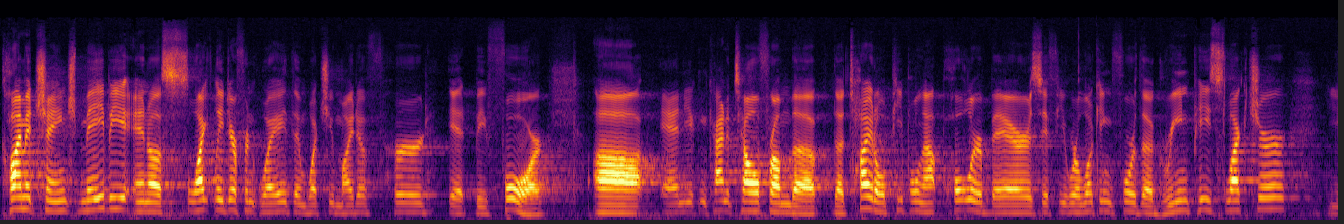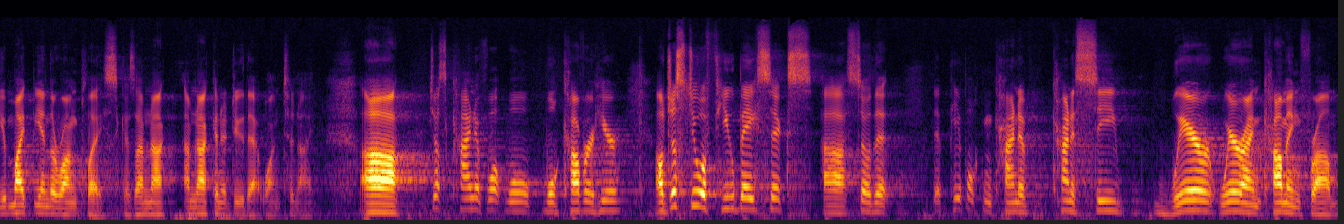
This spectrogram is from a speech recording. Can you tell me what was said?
climate change, maybe in a slightly different way than what you might have heard it before. Uh, and you can kind of tell from the, the title, People Not Polar Bears, if you were looking for the Greenpeace lecture, you might be in the wrong place because I'm not, I'm not going to do that one tonight. Uh, just kind of what we'll, we'll cover here. I'll just do a few basics uh, so that, that people can kind of, kind of see where, where I'm coming from.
